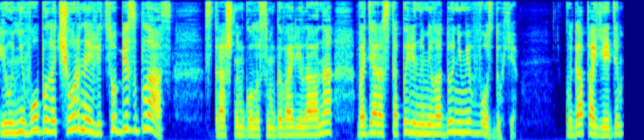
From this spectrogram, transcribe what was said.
и у него было черное лицо без глаз, страшным голосом говорила она, водя растопыренными ладонями в воздухе. «Куда поедем?»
